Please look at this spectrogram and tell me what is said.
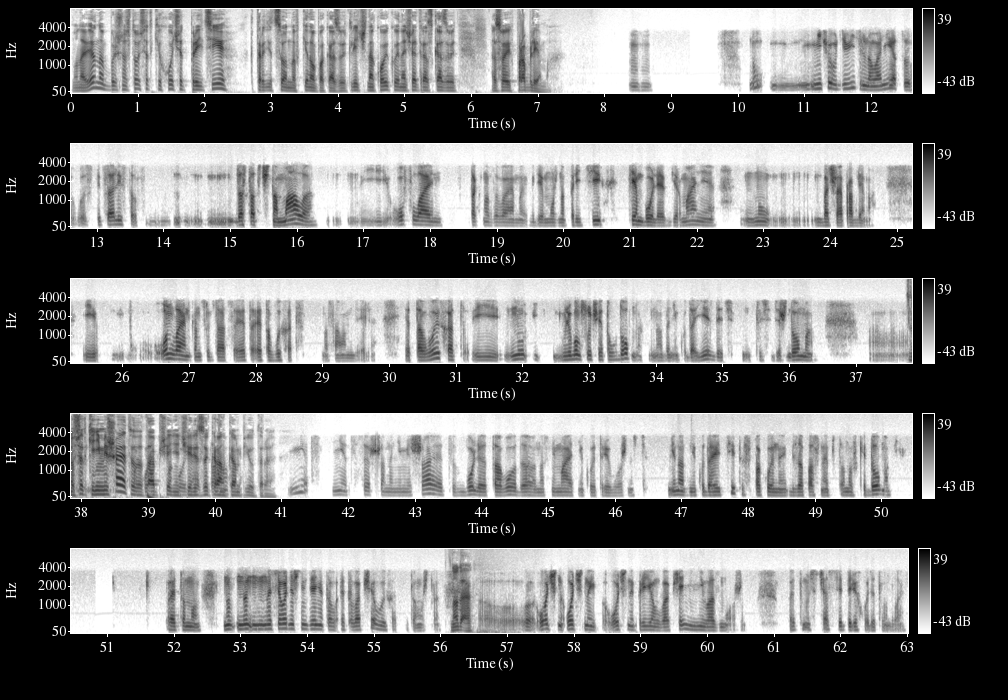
ну, наверное, большинство все-таки хочет прийти, традиционно в кино показывают, лечь на койку и начать рассказывать о своих проблемах. Угу. Ну, ничего удивительного нет. Специалистов достаточно мало. И офлайн, так называемый, где можно прийти, тем более в Германии, ну, большая проблема. И онлайн-консультация это, это выход на самом деле. Это выход, и ну, в любом случае это удобно, не надо никуда ездить, ты сидишь дома. А, Но все-таки не мешает вот это общение через экран компьютера? Нет, нет, совершенно не мешает. Более того, да, она снимает некую тревожность. Не надо никуда идти, ты в спокойной, безопасной обстановке дома. Поэтому ну, на, на сегодняшний день это, это вообще выход, потому что ну да. э, очный, очный, очный прием вообще невозможен. Поэтому сейчас все переходят в онлайн.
